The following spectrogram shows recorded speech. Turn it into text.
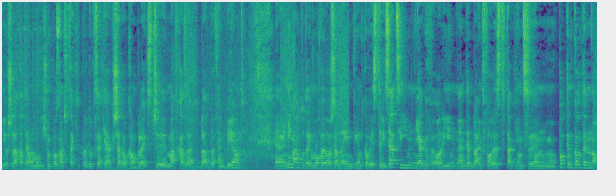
już lata temu mogliśmy poznać w takich produkcjach jak Shadow Complex czy Mad Hazard Bloodbath and Beyond. E, Nie mam tutaj mowy o żadnej wyjątkowej stylizacji, jak w Ori and the Blind Forest, tak więc pod tym kątem no,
